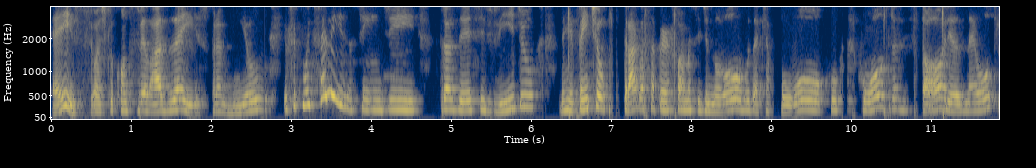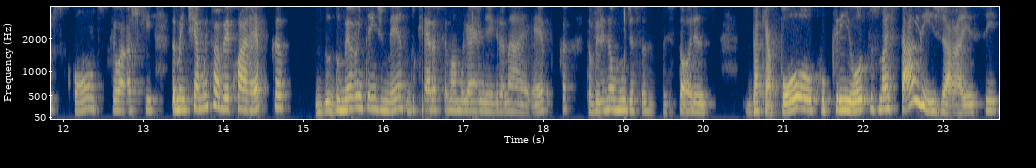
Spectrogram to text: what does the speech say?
é isso. Eu acho que o Contos Velados é isso para mim. Eu, eu fico muito feliz assim de trazer esse vídeo. De repente eu trago essa performance de novo daqui a pouco, com outras histórias, né, outros contos, porque eu acho que também tinha muito a ver com a época do, do meu entendimento do que era ser uma mulher negra na época. Talvez eu mude essas histórias daqui a pouco, crie outros, mas está ali já esse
